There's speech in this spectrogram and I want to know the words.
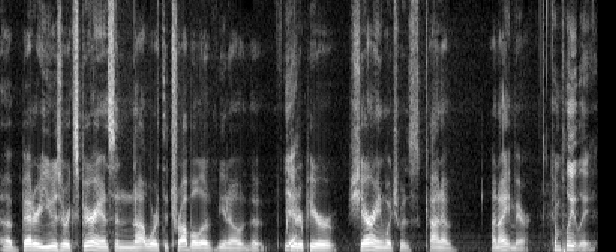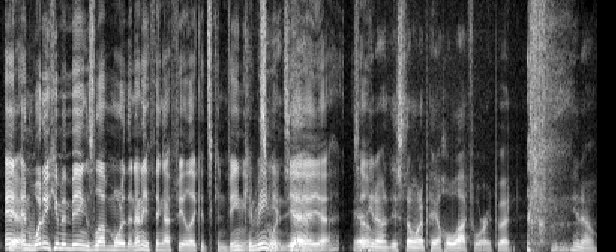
a better user experience and not worth the trouble of you know the peer-to-peer sharing, which was kind of a nightmare. Completely. And Yeah. and what do human beings love more than anything? I feel like it's convenience. Convenience, Yeah, yeah. yeah, yeah. Yeah, So, you know, just don't want to pay a whole lot for it, but you know,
